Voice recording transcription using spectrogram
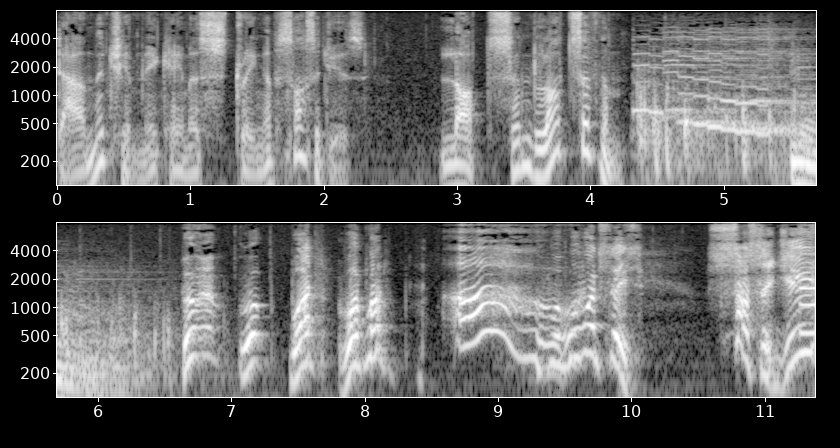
down the chimney came a string of sausages. Lots and lots of them. Uh, What? What? What? what? Oh! Wh- wh- What's this? Sausages?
